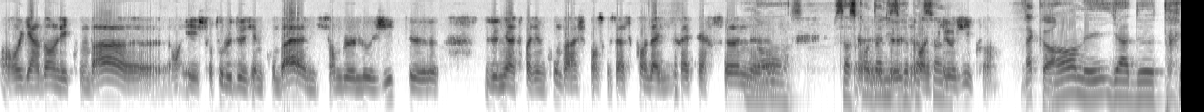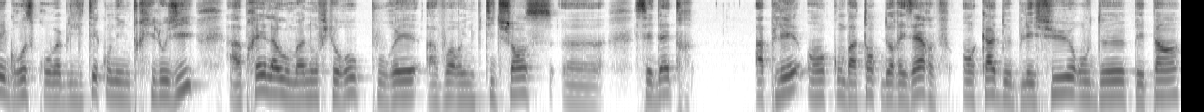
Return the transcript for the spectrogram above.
en regardant les combats euh, et surtout le deuxième combat, il me semble logique de, de, donner un troisième combat. Je pense que ça scandaliserait personne. Non, ça scandaliserait de, de personne. Trilogie, quoi. D'accord. Non, mais il y a de très grosses probabilités qu'on ait une trilogie. Après, là où Manon Fioro pourrait avoir une petite chance, euh, c'est d'être appelée en combattante de réserve en cas de blessure ou de pépin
